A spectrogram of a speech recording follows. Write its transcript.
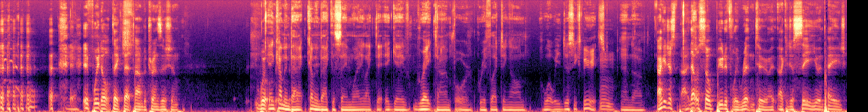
If we don't take that time to transition, we'll, and coming back coming back the same way like the, it gave great time for reflecting on what we just experienced Mm. and uh, I could just I, that was so beautifully written too. I, I could just see you and Paige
